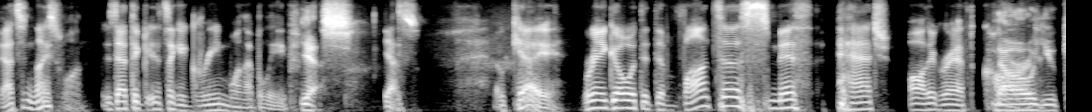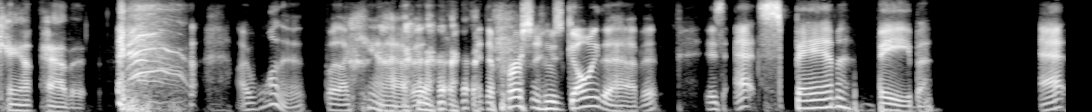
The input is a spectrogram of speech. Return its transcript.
That's a nice one. Is that the? It's like a green one, I believe. Yes. Yes. Okay, we're gonna go with the Devonta Smith patch autographed card. No, you can't have it. I want it, but I can't have it. and the person who's going to have it is at Spam Babe. At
